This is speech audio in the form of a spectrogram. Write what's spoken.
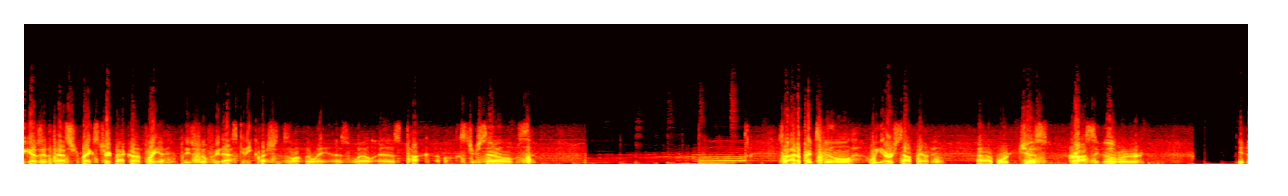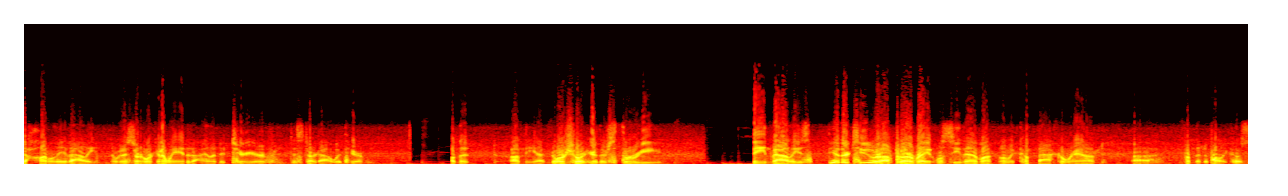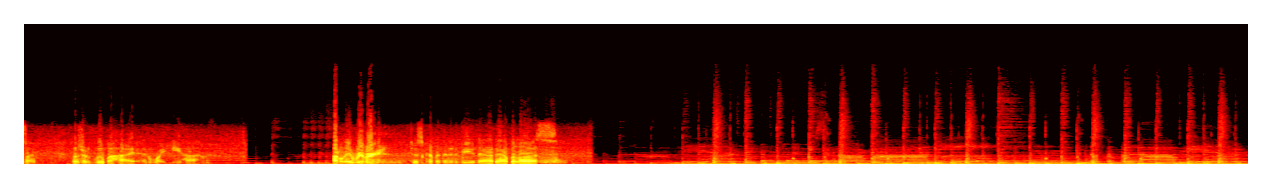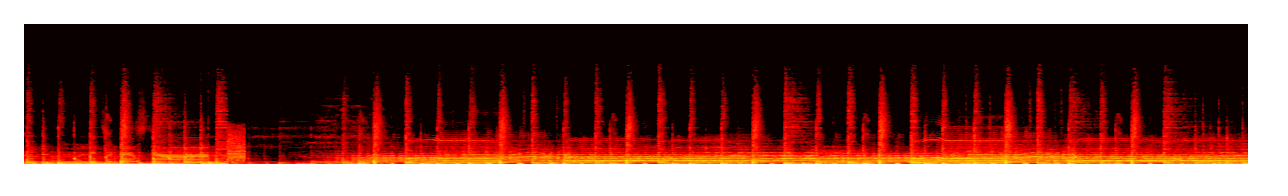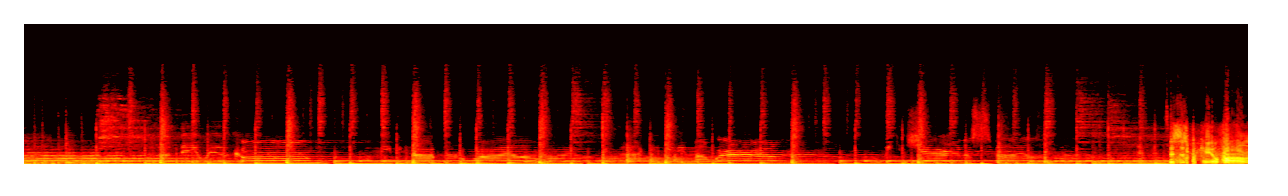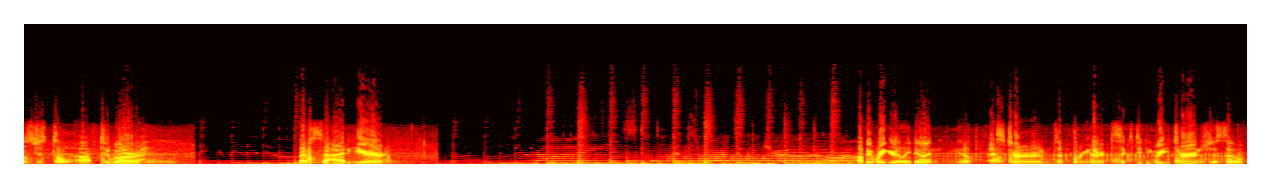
Guys, the passenger mic's turned back on for you. Please feel free to ask any questions along the way as well as talk amongst yourselves. So out of Princeville, we are southbound. Uh, we're just crossing over into Hanalei Valley, and we're going to start working our way into the island interior to start out with here. On the on the uh, north shore here, there's three main valleys. The other two are off to our right. We'll see them when we come back around uh, from the Na Pali coastline. Those are Lumahai and White Wainiha. Hanalei River just coming into view now down below us. I'll be regularly doing, you know, S turns and 360 degree turns just so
